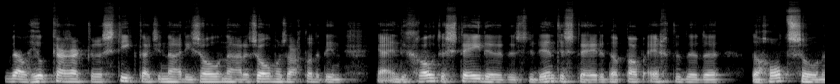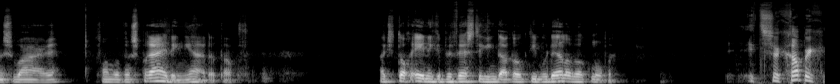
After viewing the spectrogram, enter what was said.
wel heel karakteristiek dat je na, die zo, de zomer zag dat het in, ja, in de grote steden, de studentensteden, dat dat echt de, de, de hotzones waren van de verspreiding. Ja, dat dat. Had je toch enige bevestiging dat ook die modellen wel kloppen. Het is zo grappig,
